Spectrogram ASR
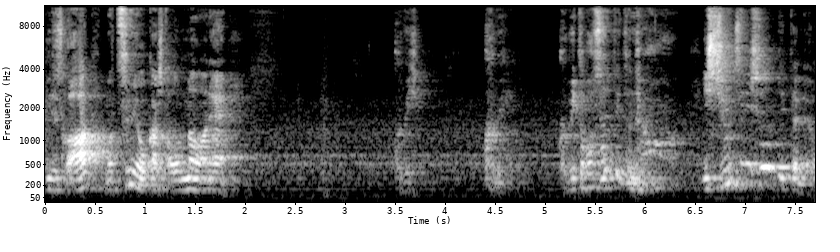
いいですか？もう罪を犯した女はね首首首飛ばせって言ってんだよ。一瞬にしろって言ってんだよ。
